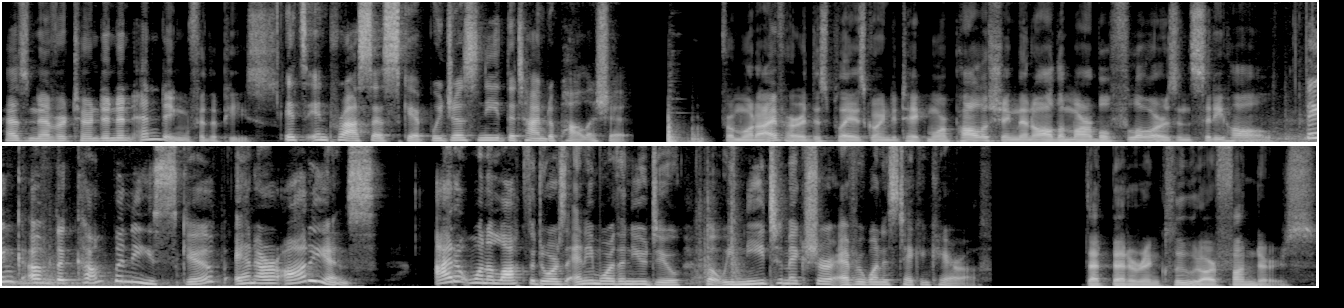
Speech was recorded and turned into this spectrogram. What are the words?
has never turned in an ending for the piece. It's in process, Skip. We just need the time to polish it. From what I've heard, this play is going to take more polishing than all the marble floors in City Hall. Think of the company, Skip, and our audience. I don't want to lock the doors any more than you do, but we need to make sure everyone is taken care of. That better include our funders.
